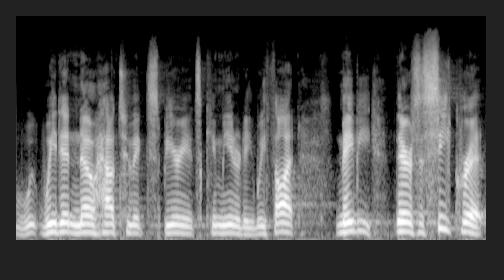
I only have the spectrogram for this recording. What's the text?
we didn't know how to experience community. We thought maybe there's a secret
